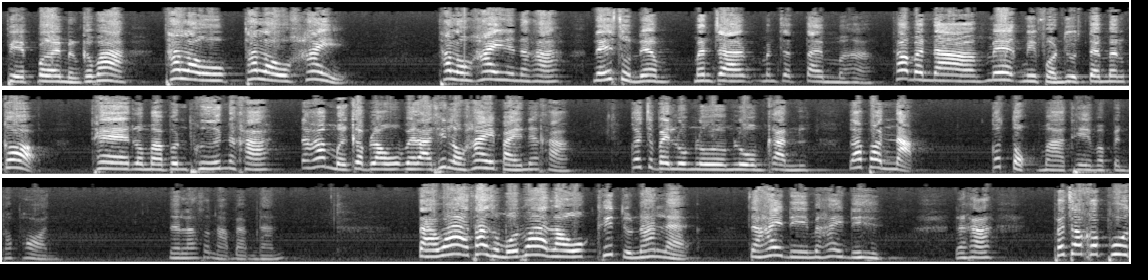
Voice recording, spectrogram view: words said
เปรียบเปยเหมือนกับว่า ถ้าเราถ้าเราให้ ถ้าเราให้เนี่ยนะคะ ในที่สุดเนี่ยมันจะมันจะเต็มอะค่ะถ้าบรรดาเมฆมีฝนหยุดเต็มมันก็เทลงมาบนพื้นนะคะนะคะเหมือนกับเราเวลาที่เราให้ไปเนี่ยค่ะ ก็จะไปรวมรวมรวมกัน แล้วพอหนักก็ตกมาเทมาเป็นพระพรในลักษณะแบบนั้น แต่ว่าถ้าสมมติว่าเราคิดอยู่นั่นแหละ จะให้ดีไม่ให้ดีนะคะ พระเจ้าก็พูด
